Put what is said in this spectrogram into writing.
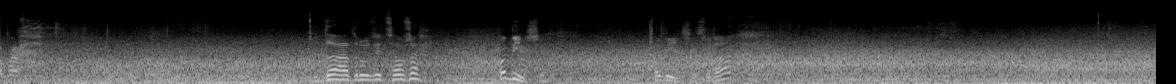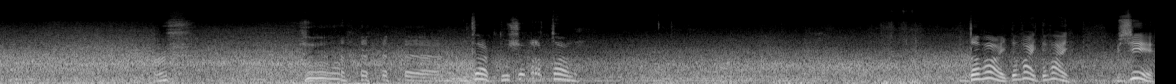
Опа. Да, друзі, це вже побільше. Побільше сюди. Так, ну що, братан? Давай, давай, давай. Біжи.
